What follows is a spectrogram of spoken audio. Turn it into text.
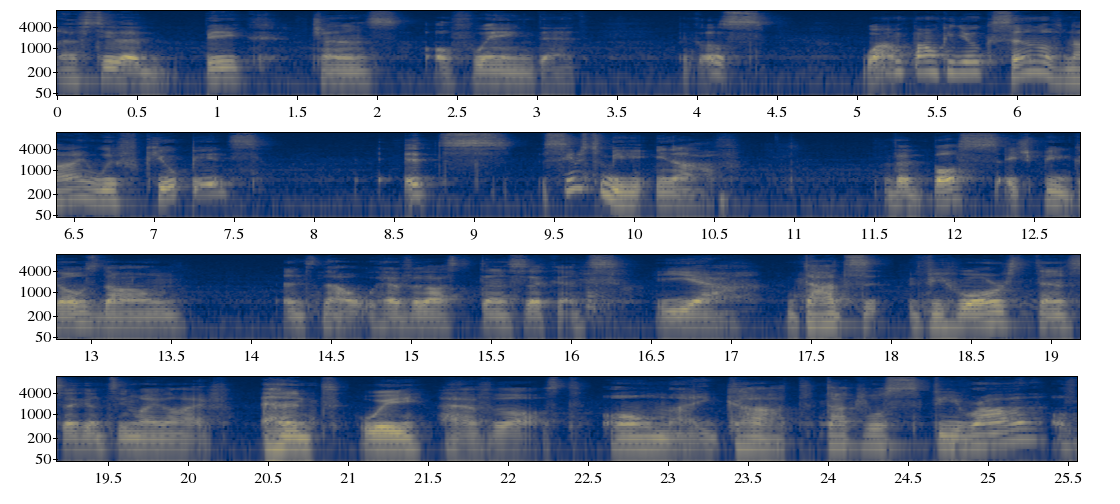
I have still a big chance of winning that because one Pumpkin Duke 7 of 9 with Cupids it seems to be enough. The boss HP goes down and now we have the last 10 seconds. Yeah, that's the worst 10 seconds in my life and we have lost. Oh my god, that was the run of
